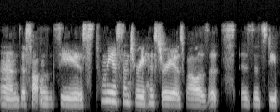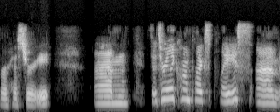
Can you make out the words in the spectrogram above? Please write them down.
um, the Salton Sea's 20th century history as well as its as its deeper history. Um, so it's a really complex place. Um,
